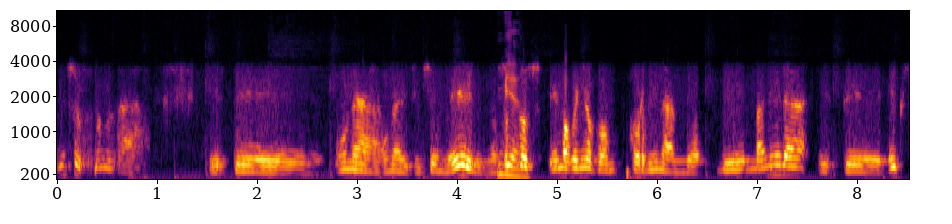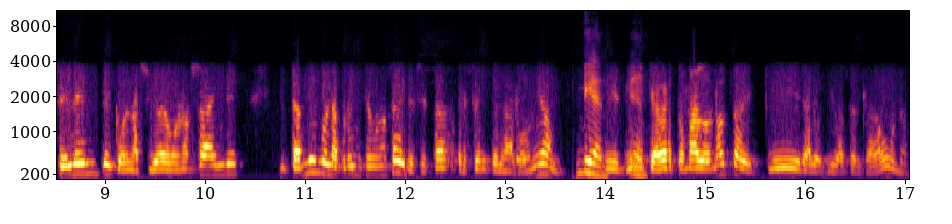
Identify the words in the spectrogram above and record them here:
eso es una este, una, una decisión de él. Nosotros hemos venido coordinando de manera este, excelente con la ciudad de Buenos Aires y también con la provincia de Buenos Aires. Está presente en la reunión. Bien. Eh, tiene que haber tomado nota de qué era lo que iba a hacer cada uno.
